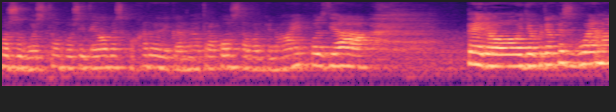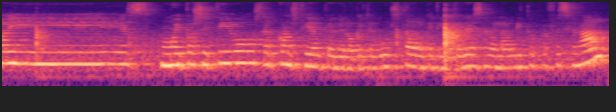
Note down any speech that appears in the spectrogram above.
por supuesto, pues si tengo que escoger dedicarme a otra cosa porque no hay, pues ya... Pero yo creo que es bueno y es muy positivo ser consciente de lo que te gusta, de lo que te interesa en el ámbito profesional,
